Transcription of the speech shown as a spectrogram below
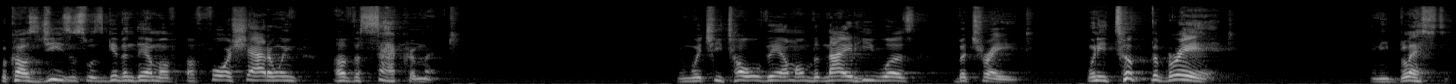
Because Jesus was giving them a, a foreshadowing of the sacrament, in which he told them on the night he was betrayed, when he took the bread and he blessed it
